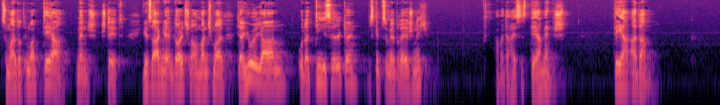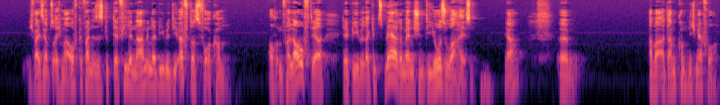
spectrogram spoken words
zumal dort immer der Mensch steht. Wir sagen ja im Deutschen auch manchmal der Julian oder die Silke. Das gibt's im Hebräischen nicht. Aber da heißt es der Mensch. Der Adam. Ich weiß nicht, ob es euch mal aufgefallen ist, es gibt ja viele Namen in der Bibel, die öfters vorkommen. Auch im Verlauf der, der Bibel. Da gibt es mehrere Menschen, die Josua heißen. Ja? Ähm, aber Adam kommt nicht mehr vor,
